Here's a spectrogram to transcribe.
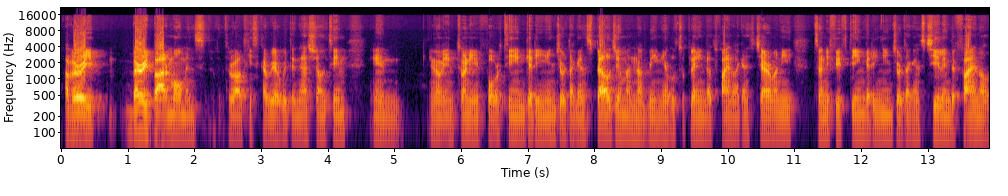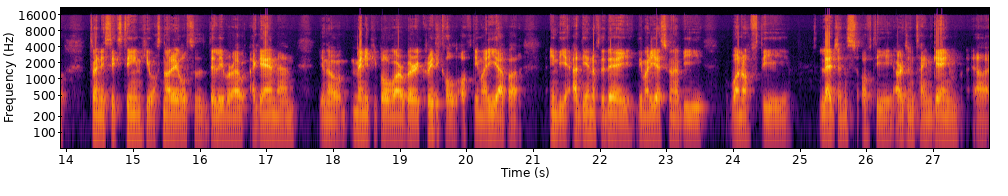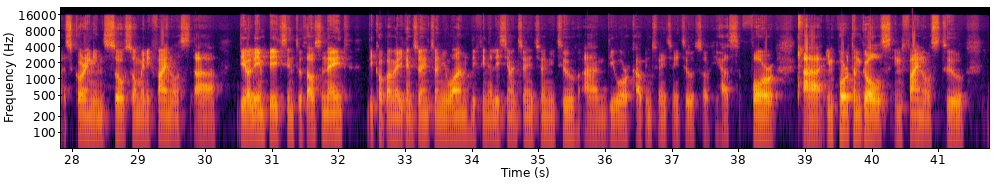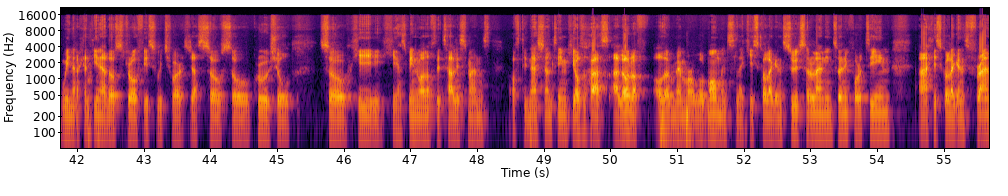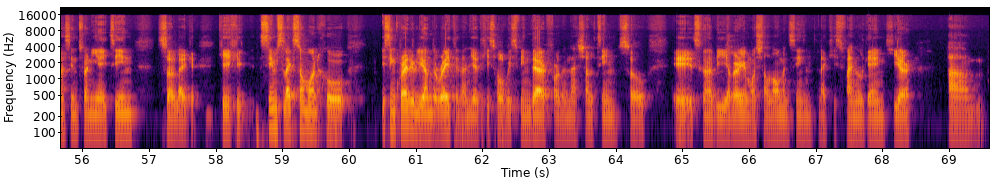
a very, very bad moments throughout his career with the national team. In you know, in 2014, getting injured against Belgium and not being able to play in that final against Germany. 2015, getting injured against Chile in the final. 2016, he was not able to deliver again, and you know, many people were very critical of Di Maria, but in the at the end of the day, Di Maria is going to be one of the legends of the Argentine game, uh, scoring in so so many finals. Uh, the Olympics in 2008, the Copa America in 2021, the Finalissima in 2022, and the World Cup in 2022. So he has four uh, important goals in finals to win Argentina those trophies, which were just so so crucial. So he he has been one of the talismans of the national team. He also has a lot of other memorable moments, like his goal against Switzerland in 2014, uh, his goal against France in 2018. So like he, he seems like someone who is incredibly underrated, and yet he's always been there for the national team. So it's going to be a very emotional moment seeing like his final game here. Um,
